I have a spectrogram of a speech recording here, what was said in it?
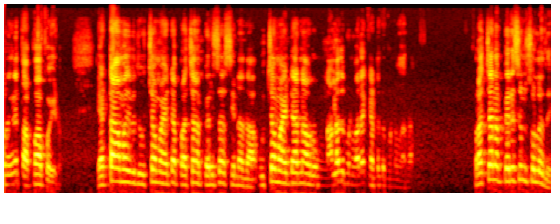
சொன்னீங்கன்னா தப்பா போயிடும். எட்டாம் அதிபதி உச்சமாயிட்டா பிரச்சனை பெருசா சின்னதா. உச்சமாயிட்டாருன்னு அவர் நல்லது பண்ணுவாரா கெட்டது பண்ணுவாரா? பிரச்சனை பெருசுன்னு சொல்லுது.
